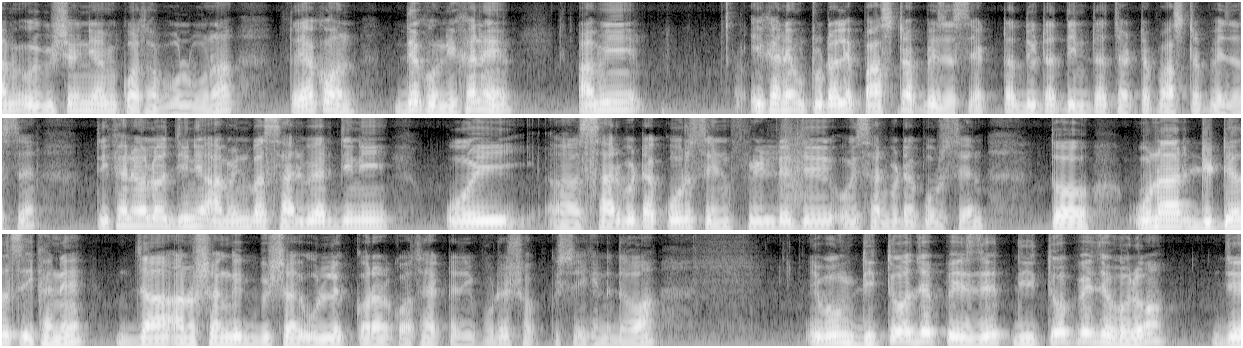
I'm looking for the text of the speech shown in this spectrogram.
আমি ওই বিষয় নিয়ে আমি কথা বলব না। তো এখন দেখুন এখানে আমি এখানে টোটালে পাঁচটা পেজ আছে। একটা, দুইটা, তিনটা, চারটা, পাঁচটা পেজ আছে। তো এখানে হলো যিনি আমিন বা সার্ভেয়ার যিনি ওই সার্ভেটা করছেন ফিল্ডে যে ওই সার্ভেটা করছেন, তো ওনার ডিটেলস এখানে যা আনুষঙ্গিক বিষয় উল্লেখ করার কথা, একটা রিপোর্টে সব কিছু এখানে দেওয়া। এবং দ্বিতীয় যে পেজে দ্বিতীয় পেজে হলো যে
